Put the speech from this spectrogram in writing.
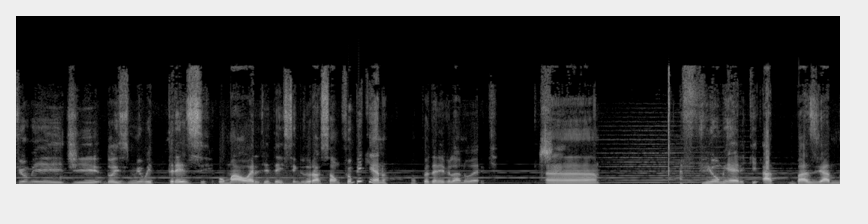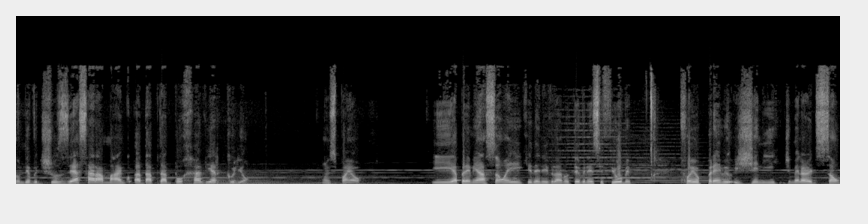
Filme de 2013, 1 hora e 35 de duração. Filme pequeno pro Denis Villeneuve, Eric. Ah, filme, Eric, baseado no livro de José Saramago, adaptado por Javier Culion, um espanhol. E a premiação aí que Denis Villeneuve teve nesse filme foi o prêmio Genie de melhor edição,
